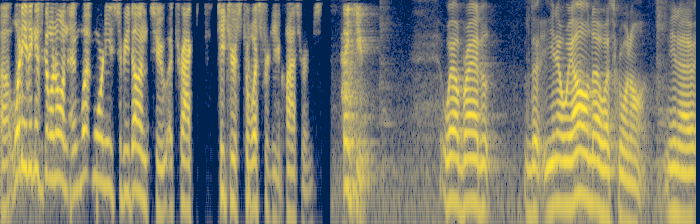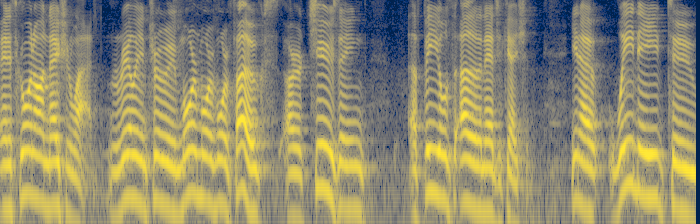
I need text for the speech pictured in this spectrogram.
Uh, what do you think is going on, and what more needs to be done to attract teachers to West Virginia classrooms? Thank you. Well, Brad, the, you know, we all know what's going on, you know, and it's going on nationwide. Really and truly, more and more and more folks are choosing uh, fields other than education. You know, we need to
